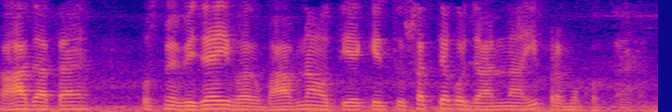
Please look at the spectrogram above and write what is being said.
कहा जाता है। उसमें विजयी भावना होती है, किंतु सत्य को जानना ही प्रमुख होता है।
